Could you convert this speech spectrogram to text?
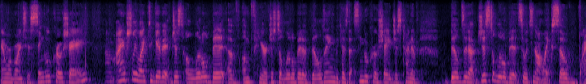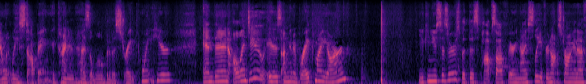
and we're going to single crochet. Um, I actually like to give it just a little bit of oomph here, just a little bit of building because that single crochet just kind of builds it up just a little bit so it's not like so violently stopping. It kind of has a little bit of a straight point here. And then all I do is I'm gonna break my yarn you can use scissors, but this pops off very nicely if you're not strong enough.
